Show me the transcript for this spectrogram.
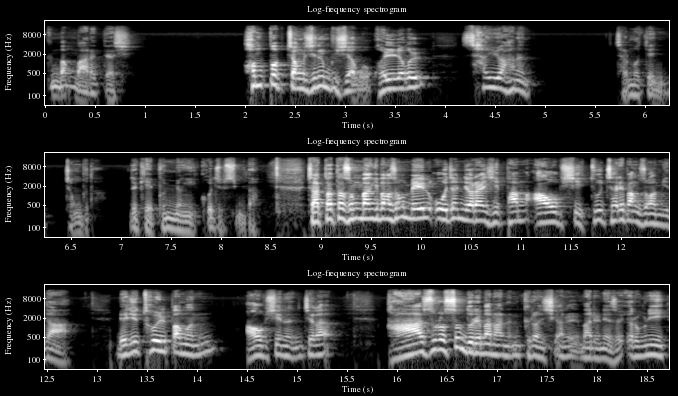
금방 말했다시. 헌법 정신을 무시하고 권력을 사유하는 잘못된 정부다. 이렇게 분명히 꼬집습니다. 자, 떴다 송만기 방송은 매일 오전 11시, 밤 9시 두 차례 방송합니다. 매주 토요일 밤은 9시는 제가 가수로서 노래만 하는 그런 시간을 마련해서 여러분이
